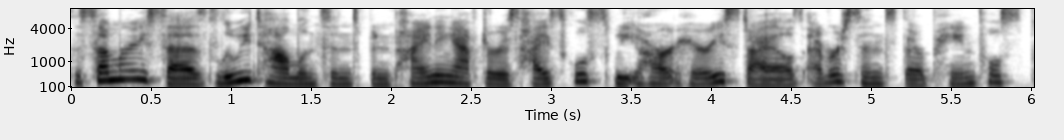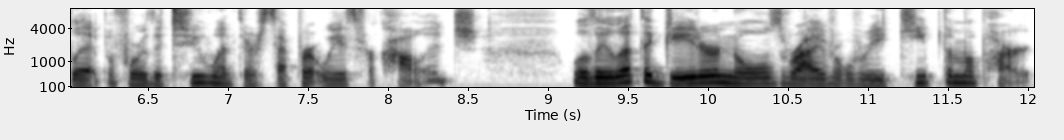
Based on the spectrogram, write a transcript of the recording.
The summary says Louis Tomlinson's been pining after his high school sweetheart Harry Styles ever since their painful split before the two went their separate ways for college. Will they let the Gator Noles rivalry keep them apart,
